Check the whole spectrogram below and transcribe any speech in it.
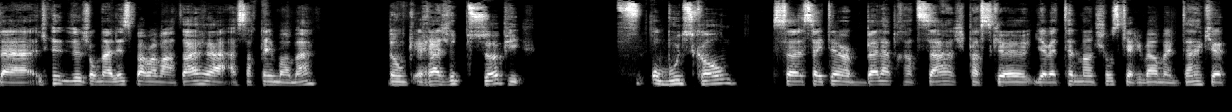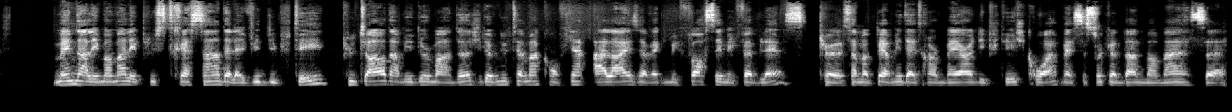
la, le journaliste parlementaire à, à, certains moments. Donc, rajoute tout ça. Puis au bout du compte, ça, ça a été un bel apprentissage parce que il y avait tellement de choses qui arrivaient en même temps que même dans les moments les plus stressants de la vie de député, plus tard dans mes deux mandats, j'ai devenu tellement confiant, à l'aise avec mes forces et mes faiblesses que ça m'a permis d'être un meilleur député, je crois. Mais c'est sûr que dans le moment, ça,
